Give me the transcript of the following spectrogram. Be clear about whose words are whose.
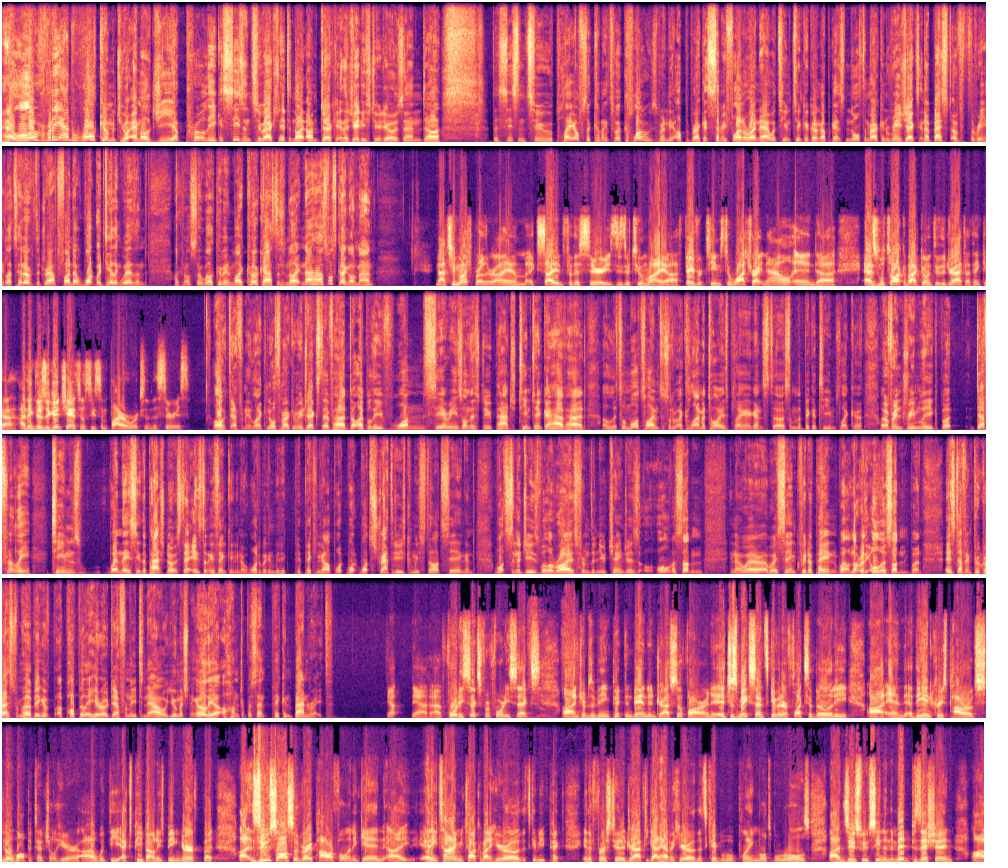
Speaker 1: Hello, everybody, and welcome to your MLG Pro League Season 2 action here tonight. I'm Dirk in the JD Studios, and uh, the Season 2 playoffs are coming to a close. We're in the upper bracket semi-final right now, with Team Tinker going up against North American Rejects in a best of three. Let's head over to the draft, find out what we're dealing with, and I can also welcome in my co-caster tonight, Nahaz. What's going on, man?
Speaker 2: Not too much, brother. I am excited for this series. These are two of my uh, favorite teams to watch right now, and uh, as we'll talk about going through the draft, I think uh, I think there's a good chance you'll see some fireworks in this series.
Speaker 1: Oh, definitely. Like North American Rejects, they've had, I believe, one series on this new patch. Team Tinker have had a little more time to sort of acclimatize playing against uh, some of the bigger teams, like uh, over in Dream League. But definitely teams when they see the patch notes they're instantly thinking you know what are we going to be picking up? What what what strategies can we start seeing? And what synergies will arise from the new changes? All of a sudden you know we're, we're seeing queen of pain well not really all of a sudden but it's definitely progressed from her being a, a popular hero definitely to now you were mentioning earlier 100% pick and ban rate.
Speaker 2: Yep. Yeah, uh, 46 for 46 uh, in terms of being picked and banned in drafts so far. And it just makes sense given her flexibility uh, and the increased power of snowball potential here uh, with the XP bounties being nerfed. But uh, Zeus also very powerful. And again, uh, anytime you talk about a hero that's going to be picked in the first two in a draft, you got to have a hero that's capable of playing multiple roles. and Zeus, we've seen in the mid position,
